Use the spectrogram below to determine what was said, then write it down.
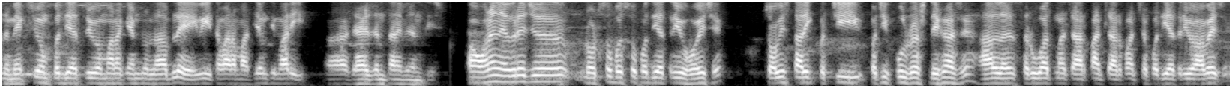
અને મેક્સિમમ પદયાત્રીઓ અમારા કેમ્પનો લાભ લે એવી તમારા માધ્યમથી મારી જાહેર જનતાને વિનંતી છે. ઓન એન એવરેજ દોઢસો બસો પદયાત્રીઓ હોય છે. ચોવીસ તારીખ પછી પછી ફૂલ રશ દેખાશે. હાલ શરૂઆતમાં ચાર પાંચ ચાર પાંચ, છ પદયાત્રીઓ આવે છે.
